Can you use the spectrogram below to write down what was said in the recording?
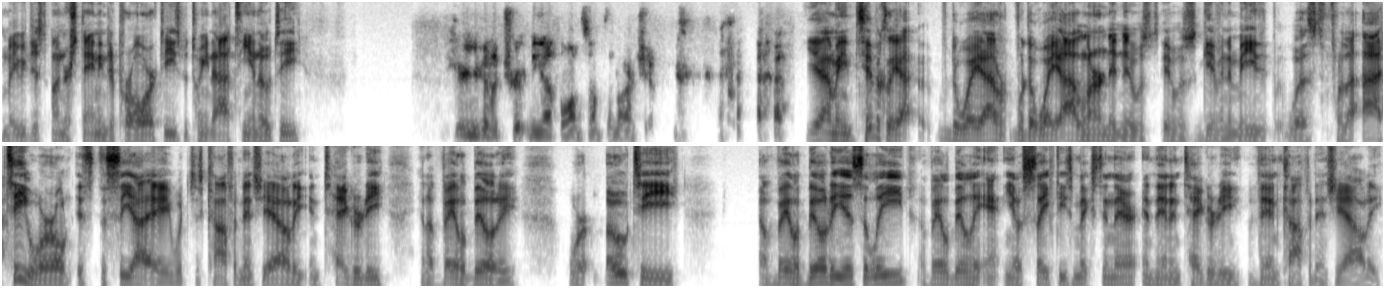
maybe just understanding the priorities between IT and OT? Here, you're going to trip me up on something, aren't you? yeah, I mean, typically I, the way I the way I learned and it was it was given to me was for the IT world, it's the CIA, which is confidentiality, integrity, and availability. Where OT availability is the lead, availability and you know safety's mixed in there, and then integrity, then confidentiality.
